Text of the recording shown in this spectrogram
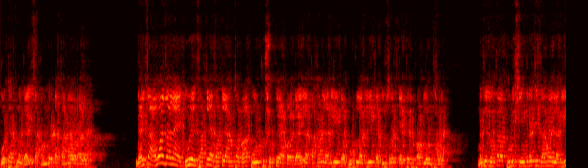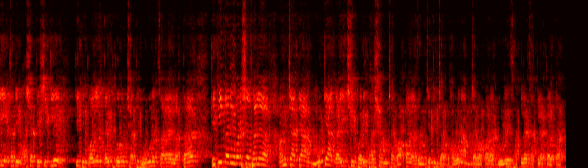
गोठ्यातनं गाईचा हंबरडा कानावर आलाय गाईचा आवाज आलाय डोळे झाकल्या झाकल्या आमचा बाप ओळखू शकतो या गाईला तहान लागली का भूक लागली का दुसरंच काहीतरी प्रॉब्लेम झाला. म्हणजे लोकांना थोडीशी इंग्रजी जमायला लागली एखादी भाषा ते शिकले की ते कॉलेज टाईप करून छाती फुगूनच चालायला लागतात. कितीतरी वर्ष झालं आमच्या त्या मुक्या गाईची परिभाषा आमच्या बापाला जमते तिच्या भावना आमच्या बापाला डोळे झाकल्या झाकल्या कळतात.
